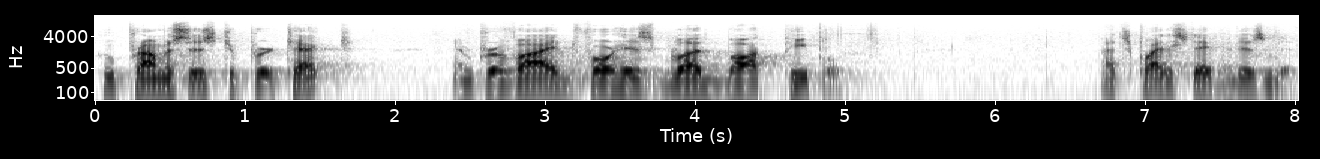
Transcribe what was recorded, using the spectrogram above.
who promises to protect and provide for his blood bought people. That's quite a statement, isn't it?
